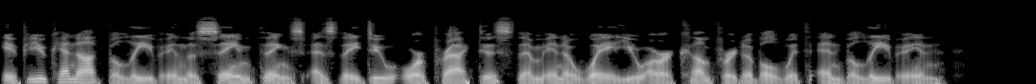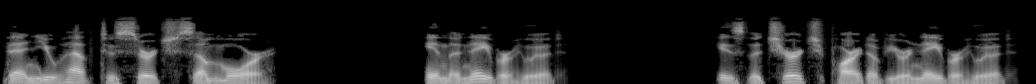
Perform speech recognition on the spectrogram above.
If you cannot believe in the same things as they do or practice them in a way you are comfortable with and believe in, then you have to search some more. In the neighborhood. Is the church part of your neighborhood?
